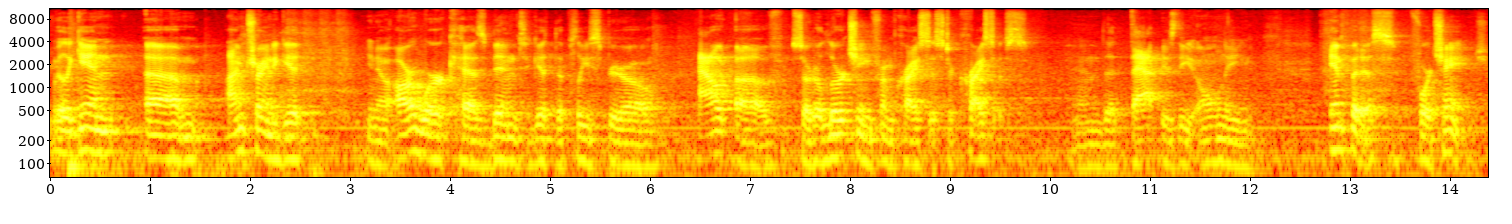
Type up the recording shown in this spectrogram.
Well, again, um, I'm trying to get, you know, our work has been to get the police bureau out of sort of lurching from crisis to crisis, and that that is the only impetus for change.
